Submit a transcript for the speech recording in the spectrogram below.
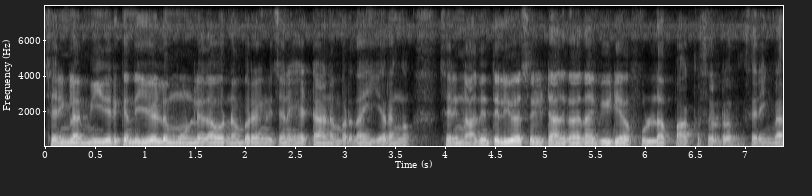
சரிங்களா? மீதி இருக்க இந்த ஏழு மூணில் ஏதாவது ஒரு நம்பர் இறங்கிச்சுன்னா எட்டாம் நம்பர் தான் இறங்கும். சரிங்களா? அதையும் தெளிவாக சொல்லிவிட்டு அதுக்காக தான் வீடியோ ஃபுல்லாக பார்க்க சொல்கிறது சரிங்களா?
